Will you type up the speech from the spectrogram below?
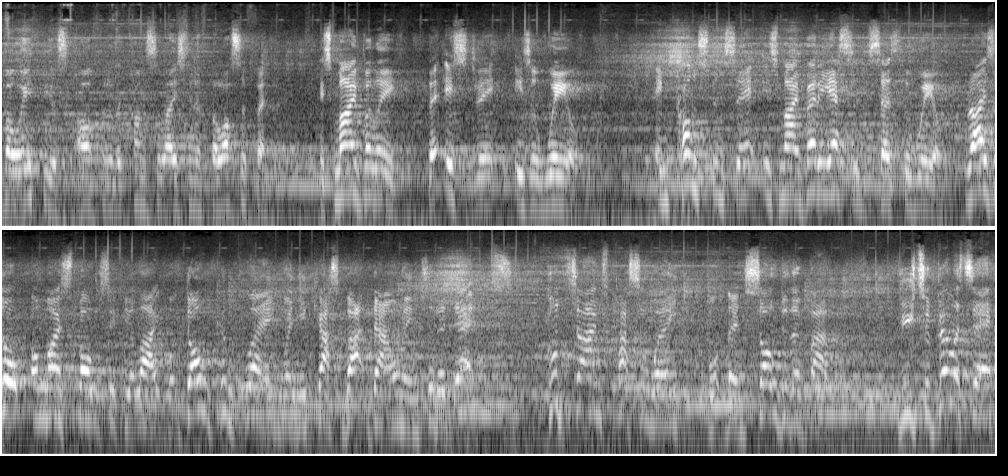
Boethius, author of The Consolation of Philosophy. It's my belief that history is a wheel. Inconstancy is my very essence, says the wheel. Rise up on my spokes if you like, but don't complain when you cast back down into the depths. Good times pass away, but then so do the bad. Mutability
